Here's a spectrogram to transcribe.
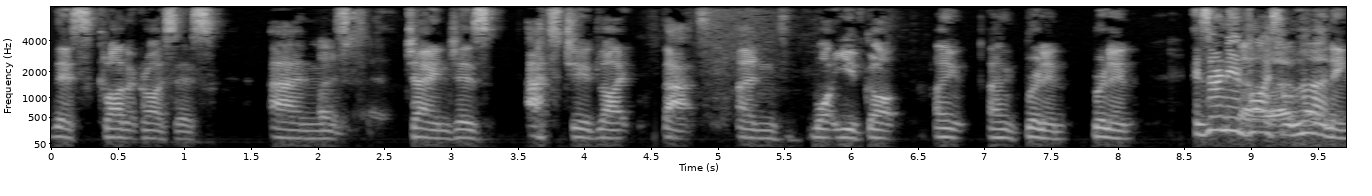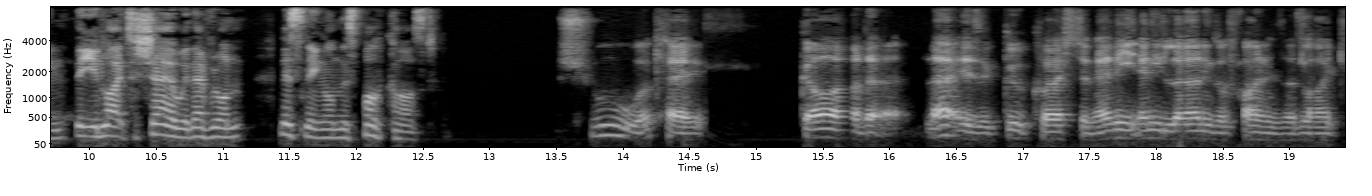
this climate crisis and 100%. change is attitude like that and what you've got. I think, I think brilliant, brilliant. Is there any advice or learning that you'd like to share with everyone listening on this podcast? Sure. Okay. God, uh, that is a good question. Any any learnings or findings I'd like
